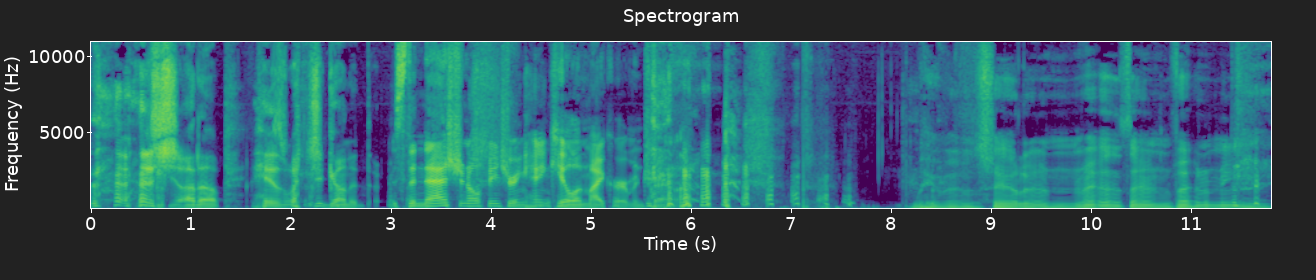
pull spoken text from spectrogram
Shut up. Here's what you're gonna do. It's the national featuring Hank Hill and Mike Ehrmantraut. we were selling methamphetamine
